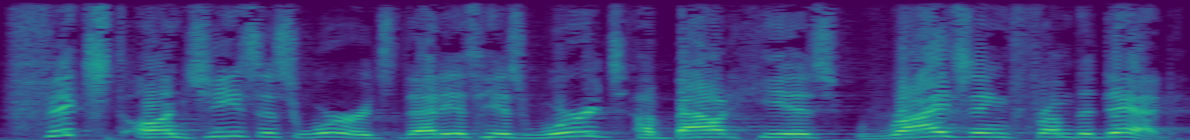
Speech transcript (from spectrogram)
fixed on Jesus' words, that is his words about his rising from the dead.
